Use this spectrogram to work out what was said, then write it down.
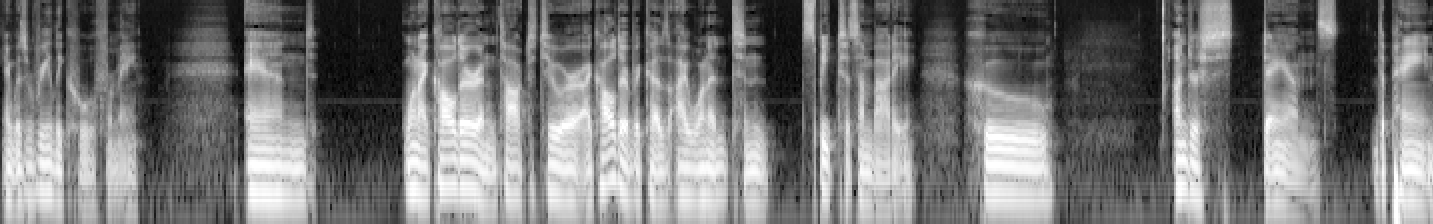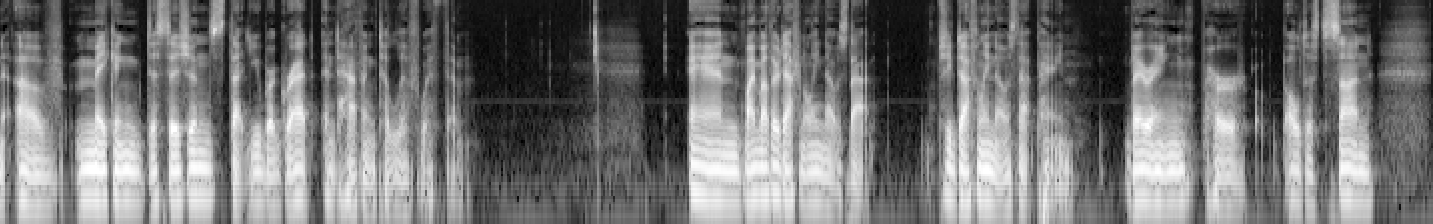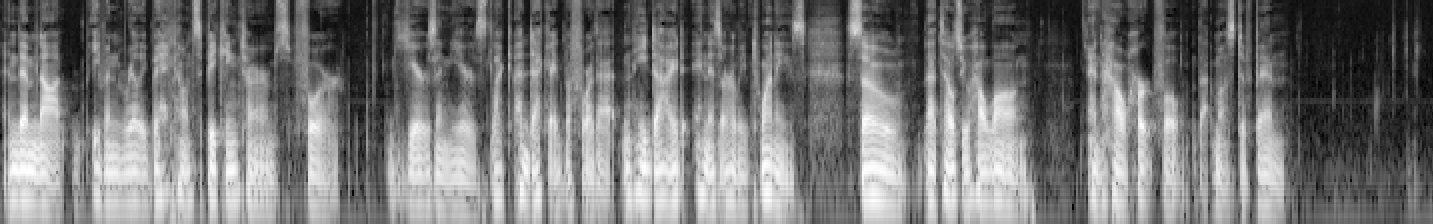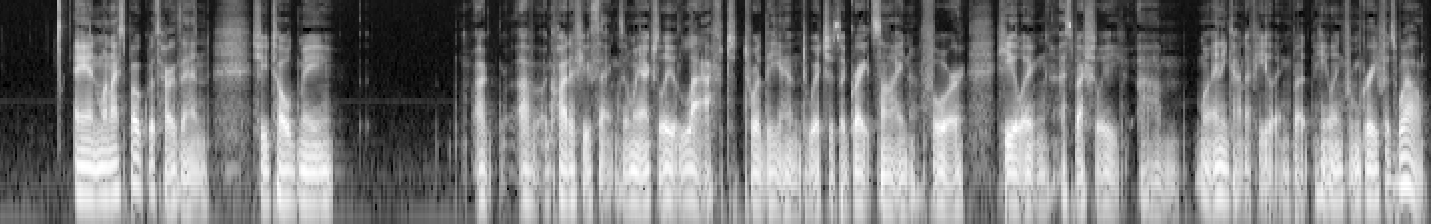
It was really cool for me. And when I called her and talked to her, I called her because I wanted to speak to somebody who understands the pain of making decisions that you regret and having to live with them. And my mother definitely knows that. She definitely knows that pain. Burying her oldest son and them not even really being on speaking terms for years and years, like a decade before that. And he died in his early 20s. So that tells you how long and how hurtful that must have been. And when I spoke with her then, she told me quite a few things, and we actually laughed toward the end, which is a great sign for healing, especially um, well, any kind of healing, but healing from grief as well.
